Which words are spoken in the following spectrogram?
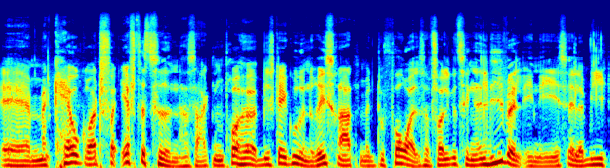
øh, man kan jo godt for eftertiden have sagt, men prøv at høre, vi skal ikke ud i en rigsret, men du får altså Folketinget alligevel en næse, eller vi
